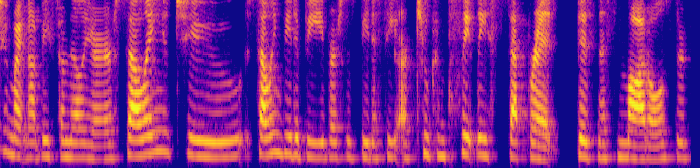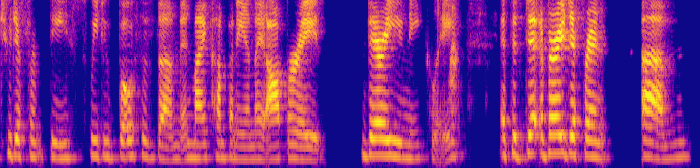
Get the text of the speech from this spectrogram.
who might not be familiar, selling to selling B2B versus B2C are two completely separate business models. They're two different beasts. We do both of them in my company and they operate very uniquely. It's a, di- a very different um,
